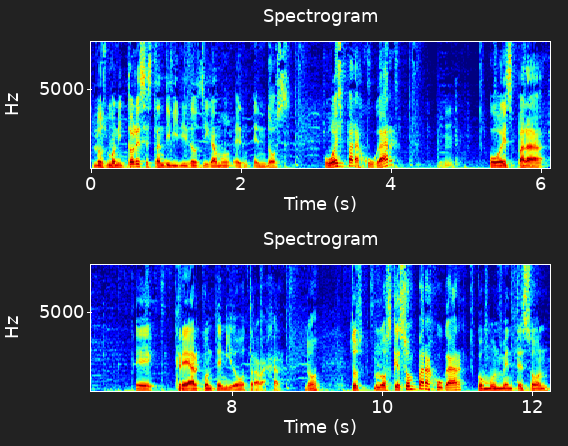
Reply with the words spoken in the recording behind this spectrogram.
Los monitores están divididos, digamos, en, en dos. O es para jugar o es para eh, crear contenido o trabajar, ¿no? Entonces, los que son para jugar comúnmente son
